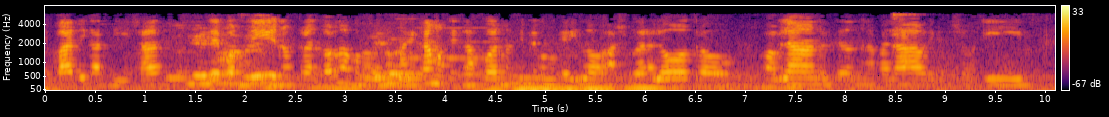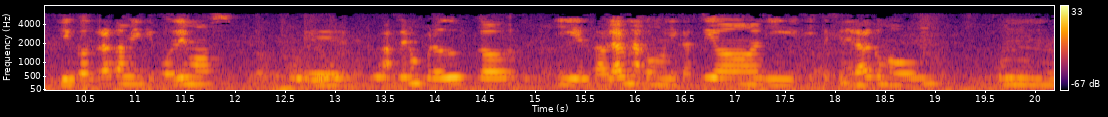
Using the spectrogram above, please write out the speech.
empáticas y ya de por sí en nuestro entorno como que nos manejamos de esta forma, siempre como queriendo ayudar al otro, o hablando, ¿viste? dando una palabra, y qué sé yo. Y, y encontrar también que podemos eh, hacer un producto y entablar una comunicación y, ¿viste? generar como un,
